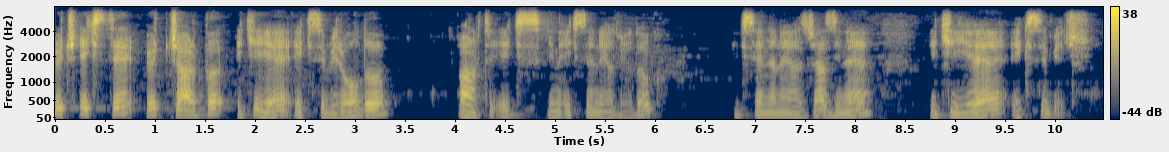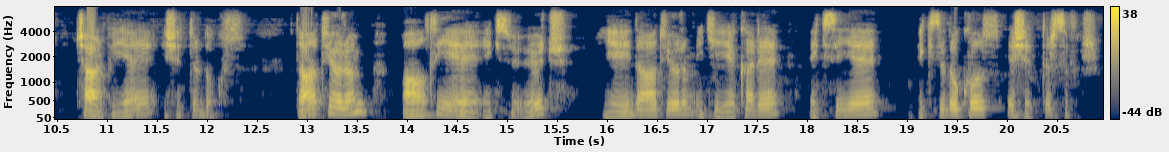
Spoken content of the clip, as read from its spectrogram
3x'ti. 3 çarpı 2y eksi 1 oldu. Artı x. Yine x yerine yazıyorduk. x yerine ne yazacağız? Yine 2y eksi 1 çarpı y eşittir 9. Dağıtıyorum. 6y eksi 3. y'yi dağıtıyorum. 2y kare eksi y Eksi 9 eşittir 0.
